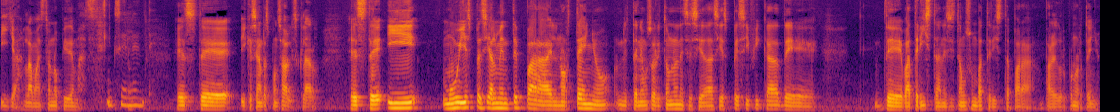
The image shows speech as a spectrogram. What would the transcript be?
y ya, la maestra no pide más. Excelente. Este, y que sean responsables, claro. Este, y muy especialmente para el norteño, tenemos ahorita una necesidad así específica de, de baterista. Necesitamos un baterista para, para el grupo norteño.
